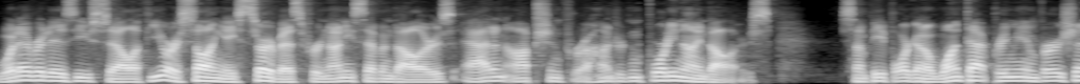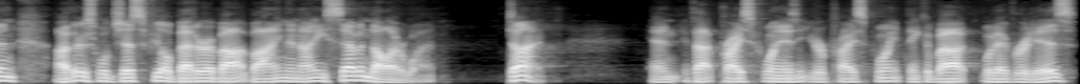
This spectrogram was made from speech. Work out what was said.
Whatever it is you sell, if you are selling a service for $97, add an option for $149. Some people are going to want that premium version, others will just feel better about buying the $97 one. Done. And if that price point isn't your price point, think about whatever it is.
